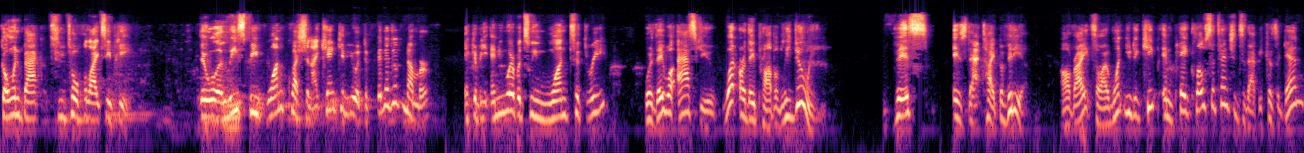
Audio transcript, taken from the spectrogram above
going back to TOEFL ITP, there will at least be one question. I can't give you a definitive number. It could be anywhere between one to three, where they will ask you, What are they probably doing? This is that type of video. All right. So I want you to keep and pay close attention to that because, again,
